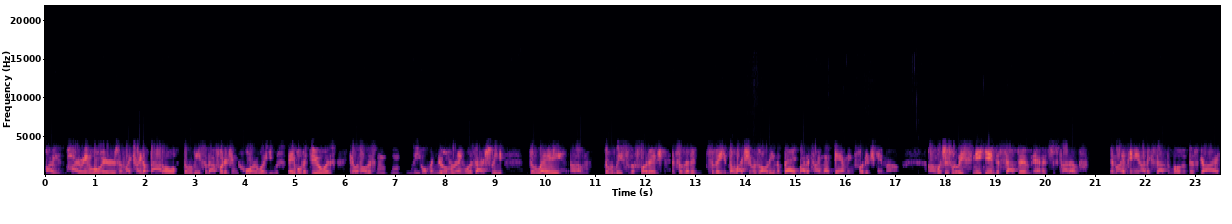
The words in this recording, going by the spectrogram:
by hiring lawyers and like trying to battle the release of that footage in court, what he was able to do was you know, with all this m- legal maneuvering, was actually delay um, the release of the footage, and so that it so the election was already in the bag by the time that damning footage came out, um, which is really sneaky and deceptive, and it's just kind of, in my opinion, unacceptable that this guy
